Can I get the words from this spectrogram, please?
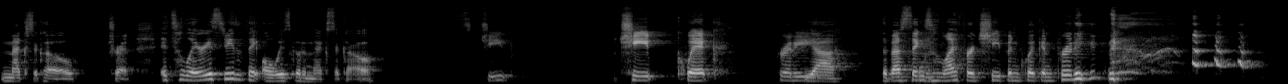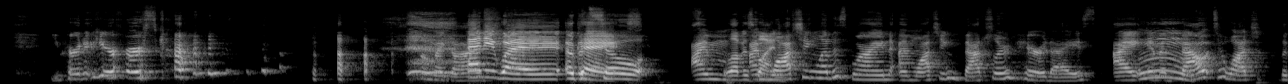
Mexico trip. It's hilarious to me that they always go to Mexico. It's cheap, Cheap, quick, pretty. yeah. The best things Mhm. in life are cheap and quick and pretty. You heard it here first, guys. oh my gosh. Anyway, But okay. so I'm Love is I'm Blind. watching Love is Blind. I'm watching Bachelor in Paradise. I am Mm. about to watch The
